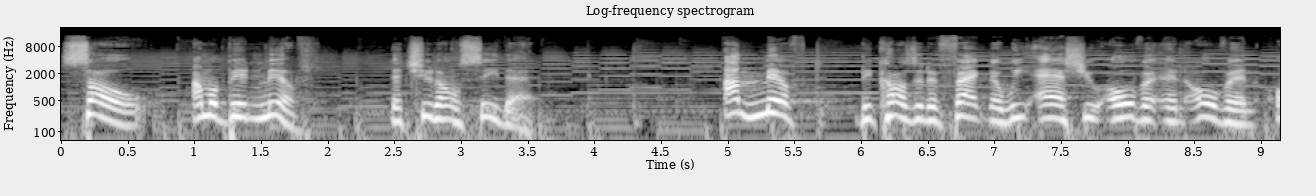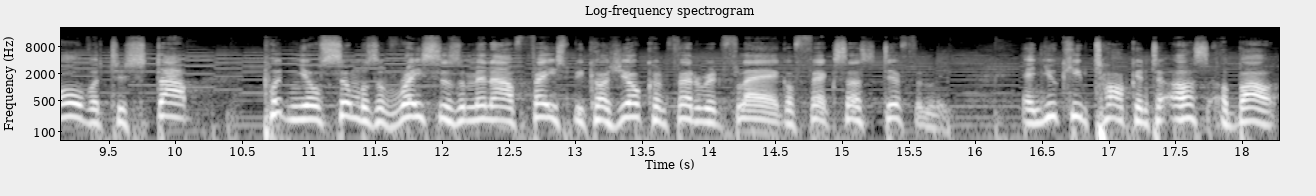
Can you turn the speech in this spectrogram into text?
So I'm a bit miffed that you don't see that. I'm miffed because of the fact that we ask you over and over and over to stop putting your symbols of racism in our face because your Confederate flag affects us differently. And you keep talking to us about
